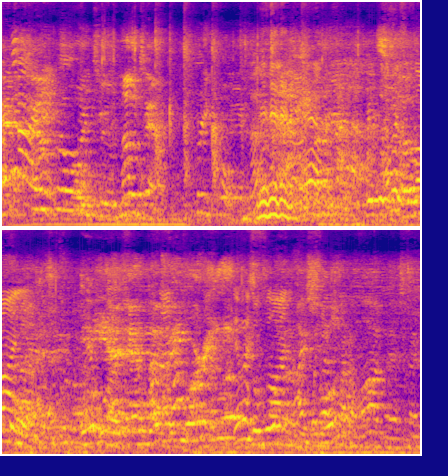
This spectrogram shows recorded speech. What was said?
a chance going to Motown, pretty cool. Yeah. It was fun. It was fun. I slept on a log last night.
